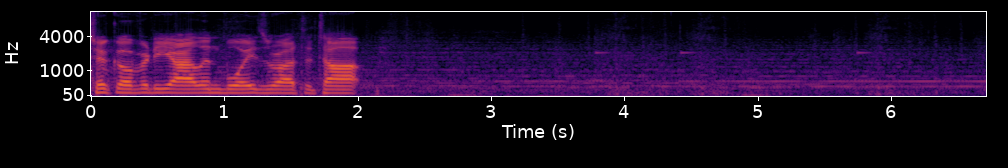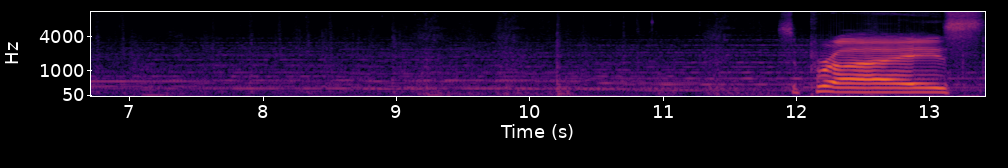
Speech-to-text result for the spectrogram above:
Took over the island, boys. We're at the top. Surprise!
